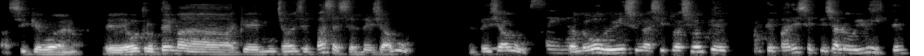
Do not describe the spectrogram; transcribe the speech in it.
Así que bueno, eh, otro tema que muchas veces pasa es el déjà vu. El déjà vu. Cuando vos vivís una situación que te parece que ya lo viviste,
